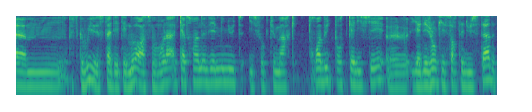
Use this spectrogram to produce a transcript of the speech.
Euh, parce que oui, le stade était mort à ce moment-là. 89e minute, il faut que tu marques 3 buts pour te qualifier. Euh, il y a des gens qui sortaient du stade.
